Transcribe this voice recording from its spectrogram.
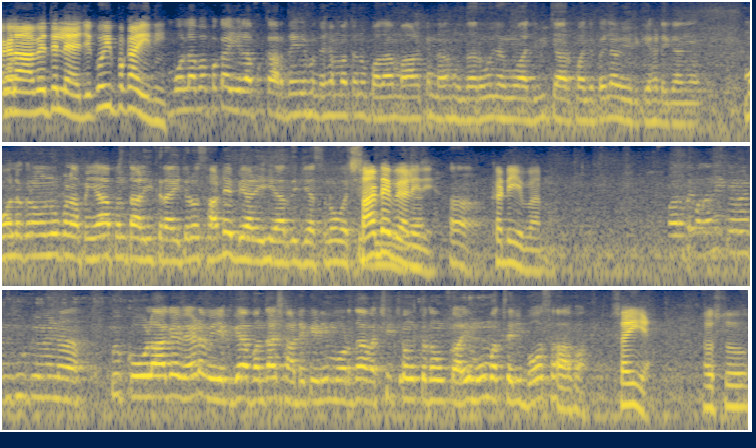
ਅਗਲਾ ਆਵੇ ਤੇ ਲੈ ਜੇ ਕੋਈ ਪਕਾਈ ਨਹੀਂ। ਮੁੱਲ ਆਪਾਂ ਭਕਾਈ ਵਾਲਾ ਕਰਦੇ ਨਹੀਂ ਹੁੰਦੇ ਹਮਾ ਤੈਨੂੰ ਪਤਾ ਮਾਲ ਕਿੰਨਾ ਹੁੰਦਾ ਰੋਜ਼ ਵਾਂਗੂ ਅੱਜ ਵੀ 4-5 ਪਹਿਲਾਂ ਵੇਚ ਕੇ ਹਟੇ ਗਏ ਮੁੱਲ ਕਰਾਉਣ ਨੂੰ ਭਲਾ 50 45 ਕਰਾਈ ਚਲੋ 42500 ਦੀ ਜਿਸ ਨੂੰ ਵੱਛੀ ਸਾਢੇ 42 ਦੀ। ਹਾਂ। ਕੱਢੀਏ ਬਾਹਰ ਨੂੰ। ਪਰ ਪਤਾ ਨਹੀਂ ਕਿਵੇਂ ਤੁਸੀਂ ਕਿਵੇਂ ਨਾ ਕੋਈ ਕੋਲ ਆ ਕੇ ਵਹਿੜ ਵੇਖ ਗਿਆ ਬੰਦਾ ਛੱਡ ਕੇ ਨਹੀਂ ਮੁੜਦਾ ਵੱਛੀ ਚੌਂਕ ਕਦੋਂ ਕਾਲੀ ਮੂੰਹ ਮੱਥੇ ਦੀ ਬਹੁਤ ਸਾਫ਼ ਆ। ਸਹੀ ਹੈ ਦੋਸਤੋ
